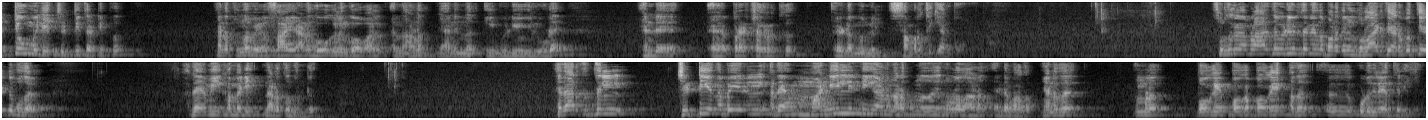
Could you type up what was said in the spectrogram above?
ഏറ്റവും വലിയ ചിട്ടിത്തട്ടിപ്പ് നടത്തുന്ന വ്യവസായിയാണ് ഗോകുലം ഗോപാൽ എന്നാണ് ഞാൻ ഇന്ന് ഈ വീഡിയോയിലൂടെ എന്റെ പ്രേക്ഷകർക്ക് ഇട മുന്നിൽ സമർത്ഥിക്കാൻ പോകുന്നു സുഹൃത്തുക്കളെ നമ്മൾ ആദ്യത്തെ വീഡിയോയിൽ തന്നെ ഒന്ന് പറഞ്ഞിരുന്നു തൊള്ളായിരത്തി അറുപത്തിയെട്ട് മുതൽ അദ്ദേഹം ഈ കമ്പനി നടത്തുന്നുണ്ട്. യഥാർത്ഥത്തിൽ ചിട്ടി എന്ന പേരിൽ അദ്ദേഹം മണി ലെൻഡിങ് ആണ് നടത്തുന്നത് എന്നുള്ളതാണ് എന്റെ വാദം. ഞാനത് നമ്മൾ പോകെ പോകെ പോകെ അത് കൂടുതലേ തെളിയിക്കും.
